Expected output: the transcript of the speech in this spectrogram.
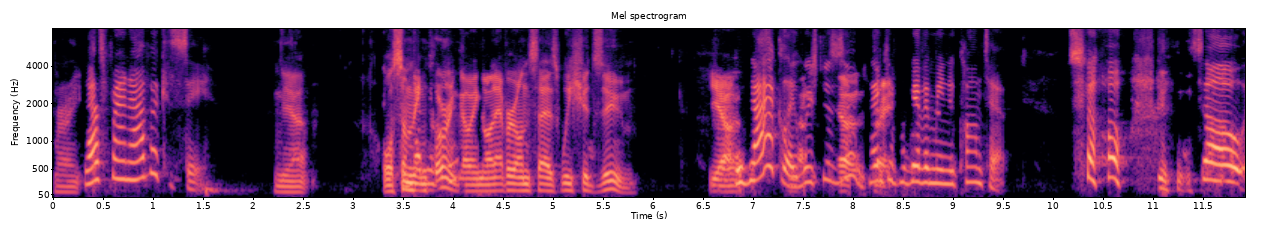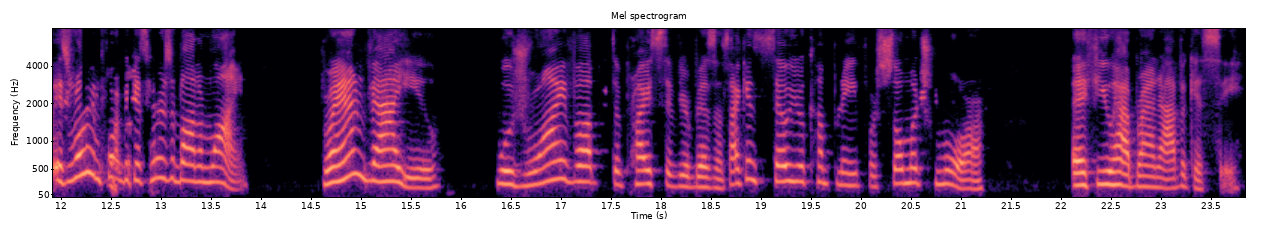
Right. That's brand advocacy. Yeah. Or something current going on. Everyone says we should Zoom. Yeah. Exactly. Right. We should Yeah, Zoom. Thank you for giving me new content. So so it's really important because here's the bottom line. Brand value will drive up the price of your business. I can sell your company for so much more if you have brand advocacy.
